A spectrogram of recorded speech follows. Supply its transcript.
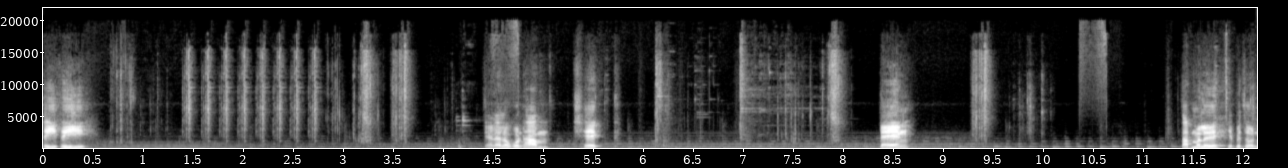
สี่สี่อย่างแรกเราควรทำเช็ค แดง ตัดมาเลยอย่าไปสน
